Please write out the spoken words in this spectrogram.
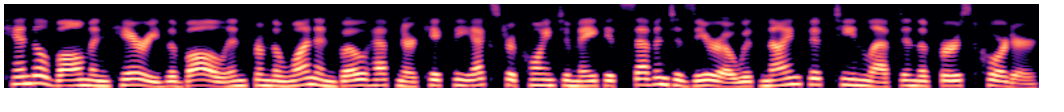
Kendall Ballman carried the ball in from the one and Bo Hefner kicked the extra point to make it 7 0 with 9.15 left in the first quarter.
